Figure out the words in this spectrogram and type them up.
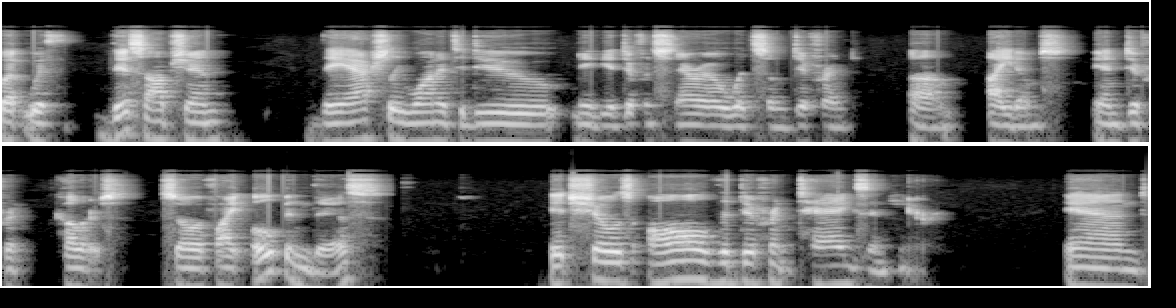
But with this option, they actually wanted to do maybe a different scenario with some different um, items and different colors. So if I open this, it shows all the different tags in here. And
